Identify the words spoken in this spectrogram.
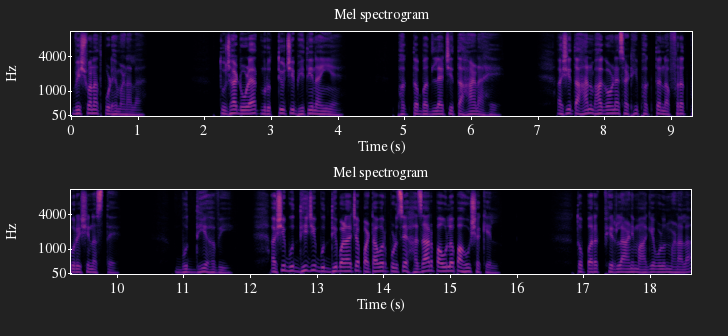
विश्वनाथ पुढे म्हणाला तुझ्या डोळ्यात मृत्यूची भीती नाहीये फक्त बदल्याची तहान आहे. अशी तहान भागवण्यासाठी फक्त नफरत पुरेशी नसते. बुद्धी हवी. अशी बुद्धी जी बुद्धिबळाच्या पटावर पुढचे हजार पावलं पाहू शकेल. तो परत फिरला आणि मागे वळून म्हणाला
